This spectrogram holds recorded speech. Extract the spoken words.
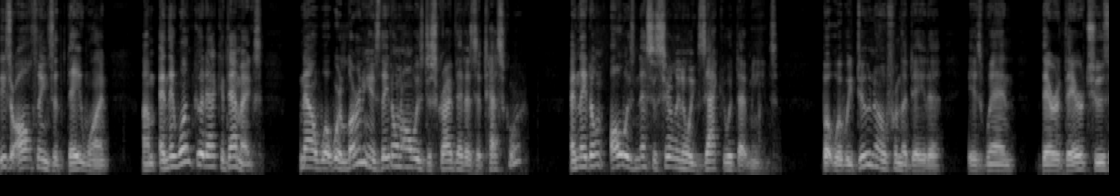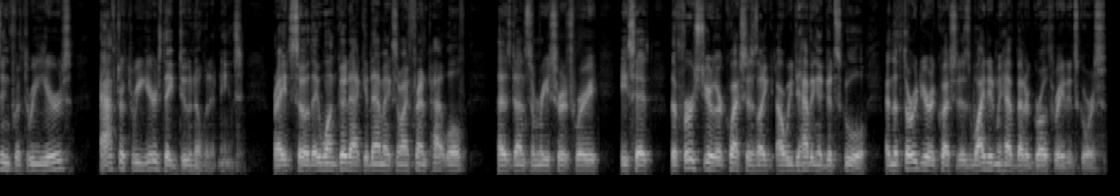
These are all things that they want, um, and they want good academics. Now, what we're learning is they don't always describe that as a test score, and they don't always necessarily know exactly what that means. But what we do know from the data is when they're there choosing for three years, after three years, they do know what it means, right? So they want good academics. And my friend Pat Wolf has done some research where he, he says the first year their question is like, are we having a good school? And the third year the question is, why didn't we have better growth rated scores?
